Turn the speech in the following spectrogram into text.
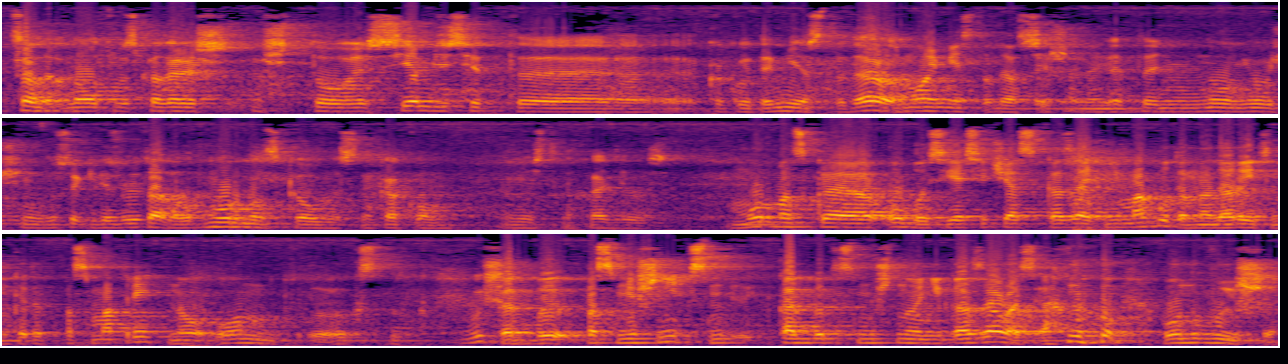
Александр, ну вот вы сказали, что 70 э, какое-то место, да? Седьмое место, да, совершенно Это ну, не очень высокий результат. А вот Мурманская область на каком месте находилась? Мурманская область, я сейчас сказать не могу, там надо рейтинг этот посмотреть, но он э, выше? как бы посмешни, как бы это смешно не казалось, а, ну, он выше.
